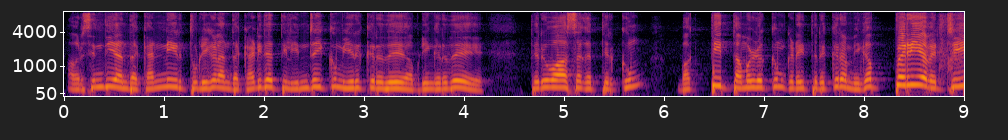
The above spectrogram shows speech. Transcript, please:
அவர் சிந்திய அந்த கண்ணீர் துளிகள் அந்த கடிதத்தில் இன்றைக்கும் இருக்கிறது அப்படிங்கிறது திருவாசகத்திற்கும் பக்தி தமிழுக்கும் கிடைத்திருக்கிற மிகப்பெரிய வெற்றி.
